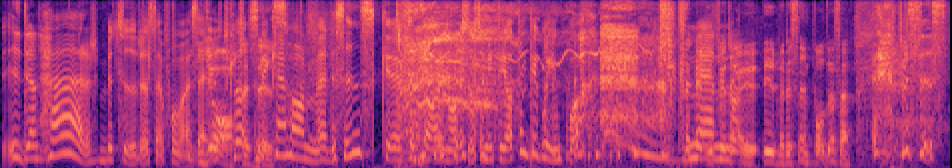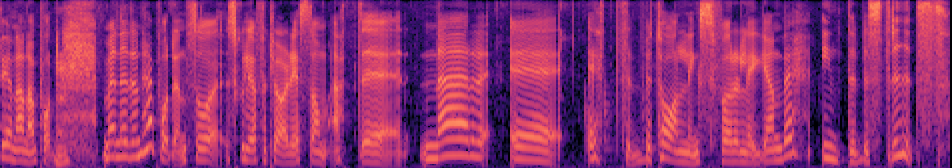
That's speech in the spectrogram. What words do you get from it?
i den här betydelsen får man säga. Ja, precis. Det kan ha en medicinsk eh, förklaring också som inte jag tänker gå in på. Men... Men- Vi får ta i i medicinpodden sen. Precis, det är en annan podd. Mm. Men i den här podden så skulle jag förklara det som att eh, när eh, ett betalningsföreläggande inte bestrids,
